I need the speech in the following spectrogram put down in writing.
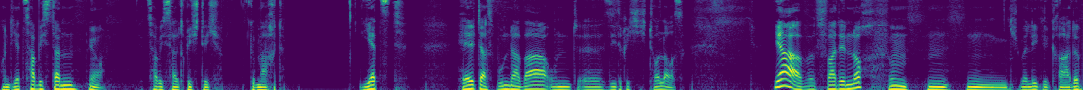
Und jetzt habe ich es dann, ja, jetzt habe ich es halt richtig gemacht. Jetzt hält das wunderbar und äh, sieht richtig toll aus. Ja, was war denn noch? Hm, hm, hm, ich überlege gerade.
